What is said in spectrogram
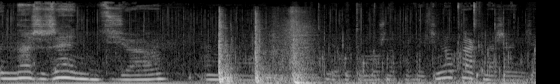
narzędzia. Mm, jakby to można powiedzieć? No tak, narzędzia.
